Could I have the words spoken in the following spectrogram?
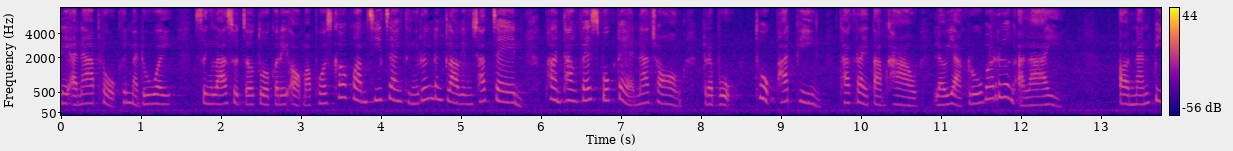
ไดอาน่าโผล่ขึ้นมาด้วย ซึ่งล่าสุดเจ้าตัวก็ได้ออกมาโพสต์ข้อความชี้แจงถึงเรื่องดังกล่าวอย่างชัดเจน ผ่านทาง Facebook ไดอาน่าชอง ระบุ ถูกพัดพิง ถ้าใครตามข่าว แล้วอยากรู้ว่าเรื่องอะไร ตอนนั้นปี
